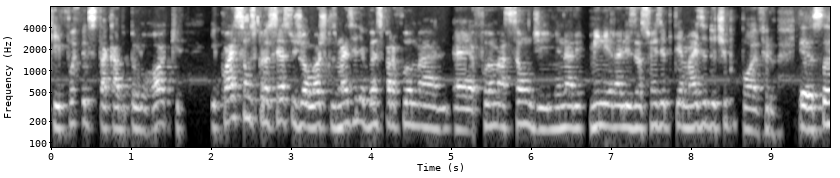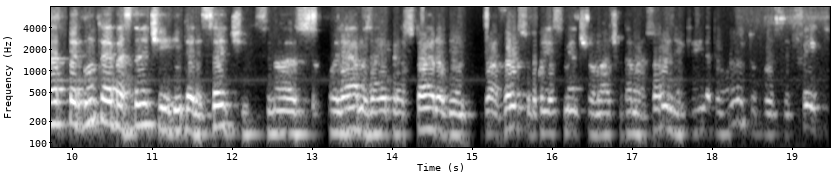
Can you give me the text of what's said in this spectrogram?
que foi destacado pelo rock, e quais são os processos geológicos mais relevantes para a forma, é, formação de mineralizações epitermais e do tipo pórfiro? Essa pergunta é bastante interessante. Se nós olharmos aí para a história do, do avanço do conhecimento geológico da Amazônia, que ainda tem muito por ser feito,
